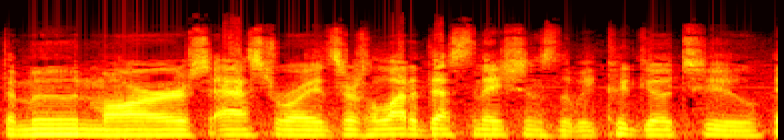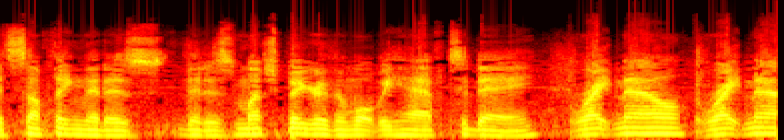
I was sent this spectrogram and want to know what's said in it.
the moon, Mars, asteroids. There's a lot of destinations that we could go to. It's something that is that is much bigger than what we have today. Right now, right now,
